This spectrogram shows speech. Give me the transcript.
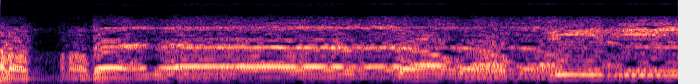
ربنا فاغفر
